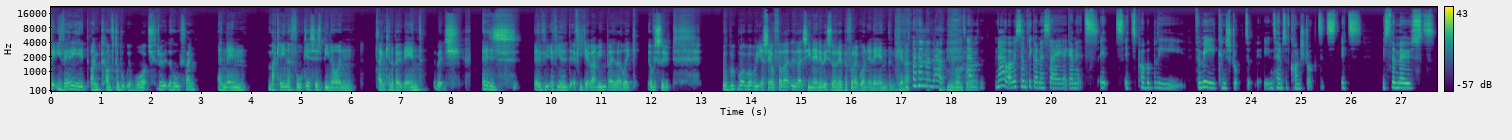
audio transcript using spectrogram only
that he's very uncomfortable to watch throughout the whole thing, and then my kind of focus has been on thinking about the end, which is if if you if you get what I mean by that, like obviously. What, what about yourself for that that scene anyway? Sorry, before I go on to the end and kind of no, no, no. move on from Um, no, I was simply going to say again. It's it's it's probably for me construct in terms of construct. It's it's it's the most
